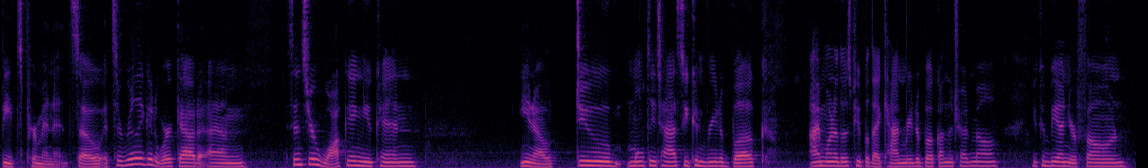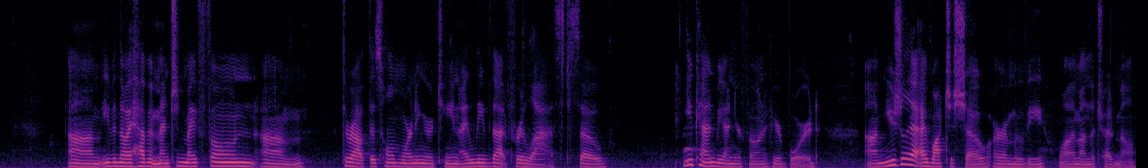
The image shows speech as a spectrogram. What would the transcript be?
beats per minute. So it's a really good workout. Um, since you're walking, you can, you know, do multitask. You can read a book. I'm one of those people that can read a book on the treadmill. You can be on your phone. Um, even though I haven't mentioned my phone um, throughout this whole morning routine, I leave that for last. So you can be on your phone if you're bored. Um, usually, I watch a show or a movie while I'm on the treadmill,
